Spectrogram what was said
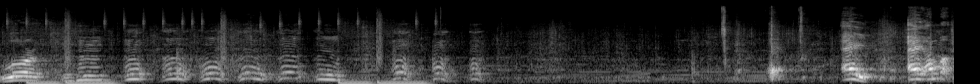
lord. Mm -hmm. mm, mm, Hey, hey, I'm gonna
